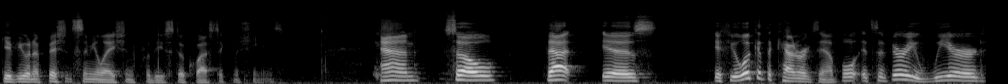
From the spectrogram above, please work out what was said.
give you an efficient simulation for these stochastic machines. And so that is, if you look at the counterexample, it's a very weird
